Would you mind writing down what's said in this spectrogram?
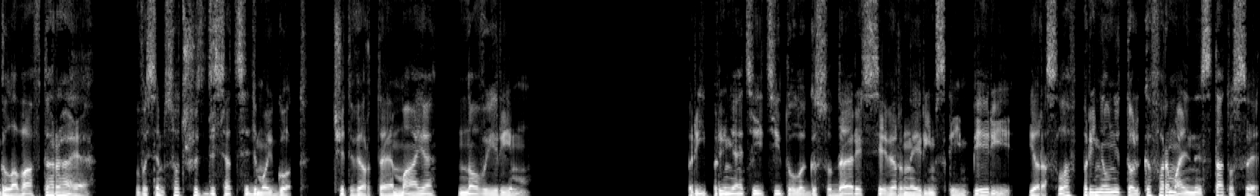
Глава вторая. 867 год. 4 мая. Новый Рим. При принятии титула государя Северной Римской империи Ярослав принял не только формальные статусы,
